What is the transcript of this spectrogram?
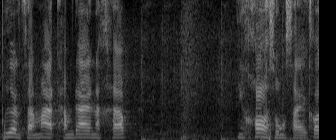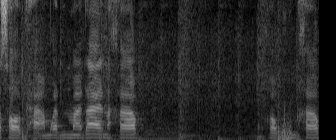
เพื่อนๆสามารถทำได้นะครับ มีข้อสงสัยก็สอบถามกันมาได้นะครับ ขอบคุณครับ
